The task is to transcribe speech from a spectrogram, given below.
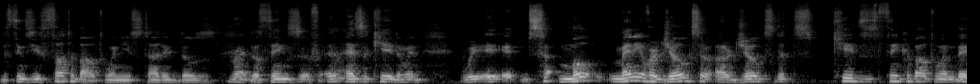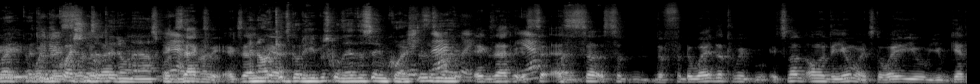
the things you thought about when you studied those Right. those things of- as a kid i mean we it, it, mo, many of our jokes are, are jokes that kids think about when they Right, but when the they- questions that they don't ask. Yeah. Exactly, right. exactly, And our yeah. kids go to Hebrew school; they have the same questions. and it- Exactly. exactly Yeah. so, uh, so so the the way that we it's not only the humor it's the way you you get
